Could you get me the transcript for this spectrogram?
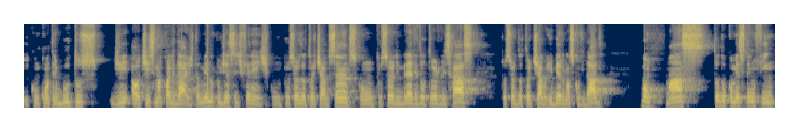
e com contributos de altíssima qualidade. Também não podia ser diferente, com o professor Dr. Tiago Santos, com o professor em breve Dr. Luiz Haas, professor Dr. Tiago Ribeiro, nosso convidado. Bom, mas todo começo tem um fim,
